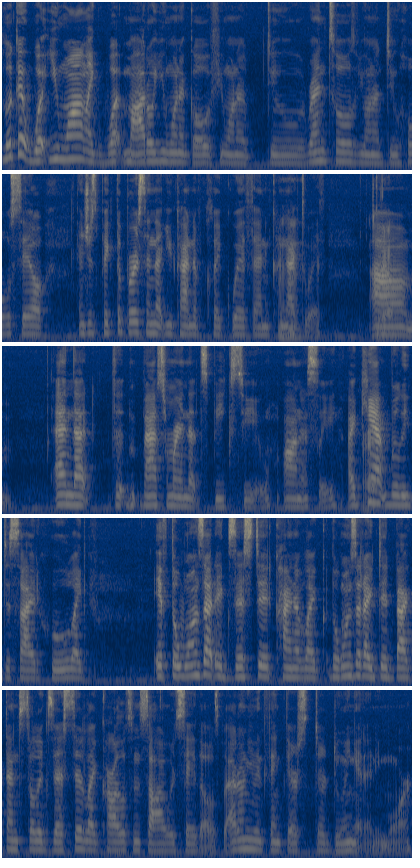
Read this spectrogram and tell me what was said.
look at what you want, like what model you want to go. If you want to do rentals, if you want to do wholesale, and just pick the person that you kind of click with and connect mm-hmm. with. Um, yeah. And that the mastermind that speaks to you, honestly. I can't right. really decide who. Like, if the ones that existed kind of like the ones that I did back then still existed, like Carlos and Saw, I would say those, but I don't even think they're they're doing it anymore.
